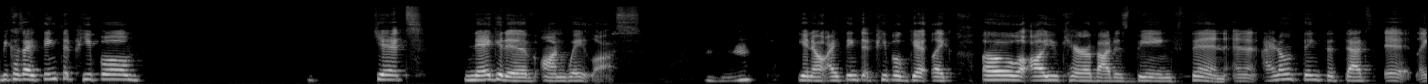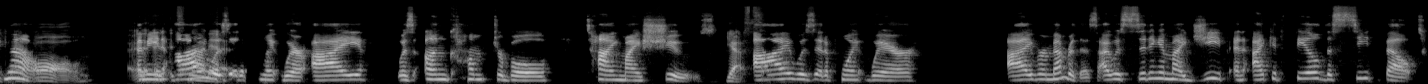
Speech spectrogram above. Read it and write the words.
because i think that people get negative on weight loss mm-hmm. you know i think that people get like oh all you care about is being thin and i don't think that that's it like no. at all i mean i was it. at a point where i was uncomfortable tying my shoes. Yes. I was at a point where I remember this. I was sitting in my Jeep and I could feel the seat belt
